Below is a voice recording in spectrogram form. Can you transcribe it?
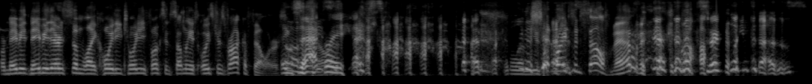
Or maybe maybe there's some like hoity-toity folks, and suddenly it's oysters Rockefeller. Or something, Exactly. You know? I fucking love this you shit guys. writes itself, man. I mean, come on. it certainly does.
